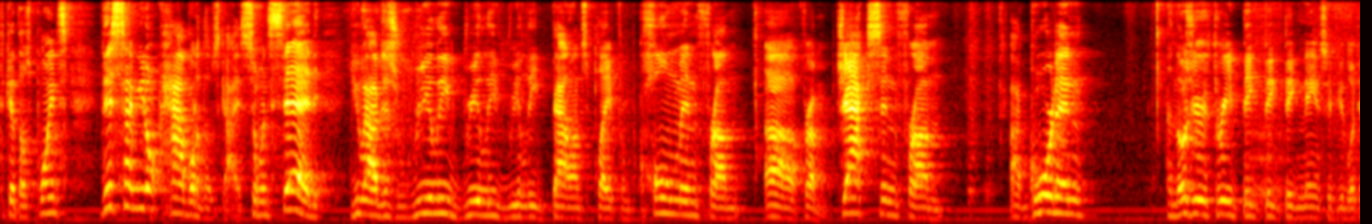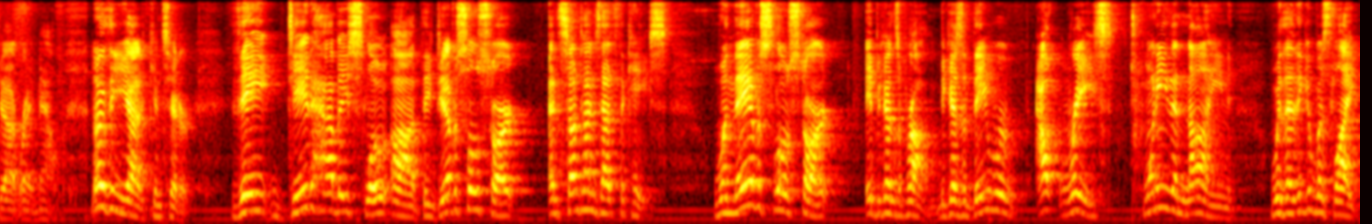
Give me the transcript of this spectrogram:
to get those points. This time, you don't have one of those guys. So instead, you have this really, really, really balanced play from Coleman, from uh, from Jackson, from uh, Gordon and those are your three big, big, big names if you look at it right now. Another thing you got to consider: they did have a slow, uh, they did have a slow start, and sometimes that's the case. When they have a slow start, it becomes a problem because if they were outraced twenty to nine with I think it was like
